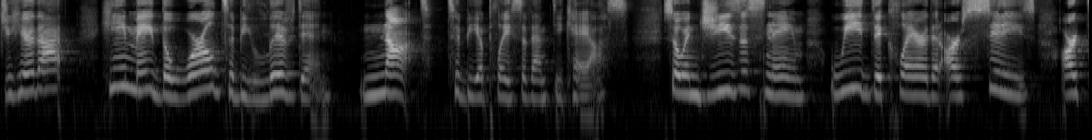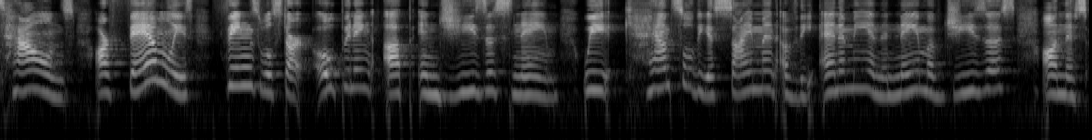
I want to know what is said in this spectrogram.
Do you hear that? He made the world to be lived in, not to be a place of empty chaos. So, in Jesus' name, we declare that our cities, our towns, our families, things will start opening up in Jesus' name. We cancel the assignment of the enemy in the name of Jesus on this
